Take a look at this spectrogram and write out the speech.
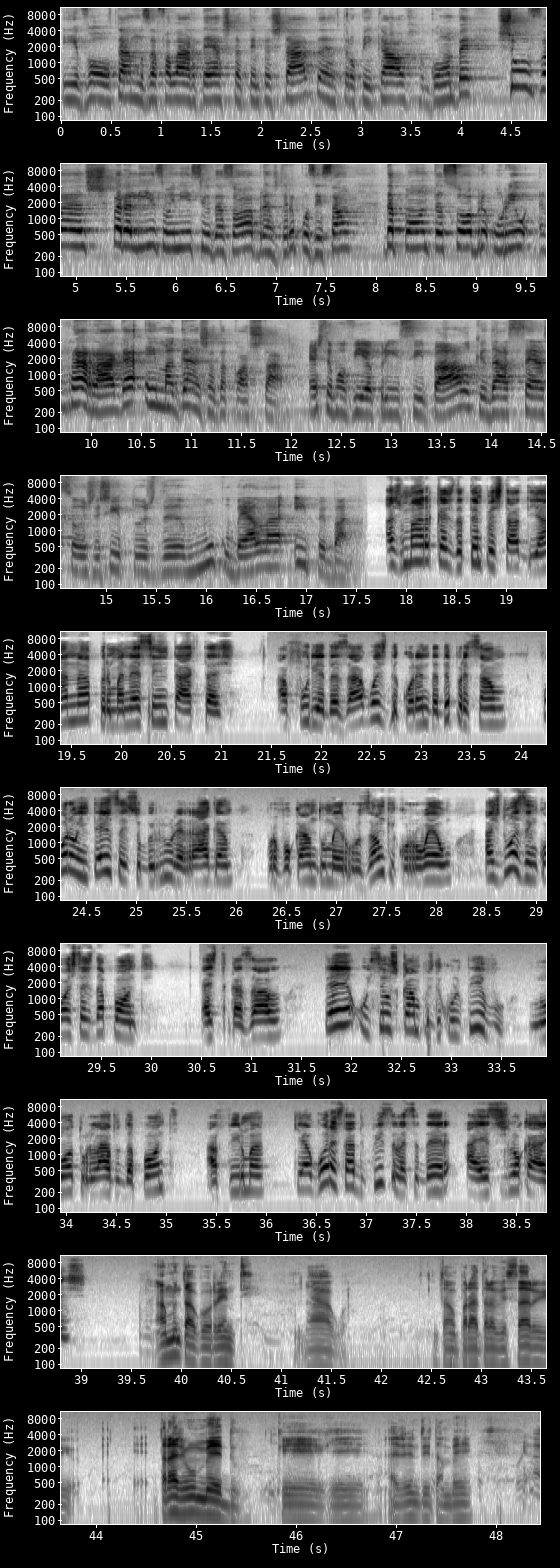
E voltamos a falar desta tempestade tropical Gombe. Chuvas paralisam o início das obras de reposição da ponte sobre o rio Raraga, em Maganja da Costa. Esta é uma via principal que dá acesso aos distritos de Mucubela e Pebana. As marcas da tempestade Diana permanecem intactas. A fúria das águas, decorrendo da depressão, foram intensas sobre o rio Raraga, provocando uma erosão que corroeu as duas encostas da ponte. Este casal tem os seus campos de cultivo no outro lado da ponte, afirma que agora está difícil aceder a esses locais. Há muita corrente da água. Então, para atravessar, traz um medo que, que a gente também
